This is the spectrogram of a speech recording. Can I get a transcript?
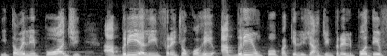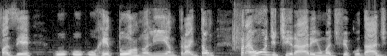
então ele pode abrir ali em frente ao correio, abrir um pouco aquele jardim para ele poder fazer o, o, o, retorno ali e entrar. Então, para onde tirarem uma dificuldade,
